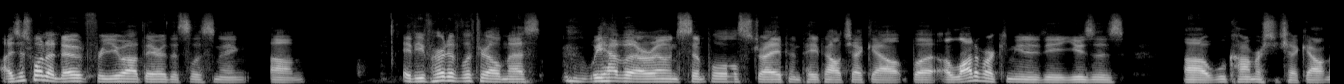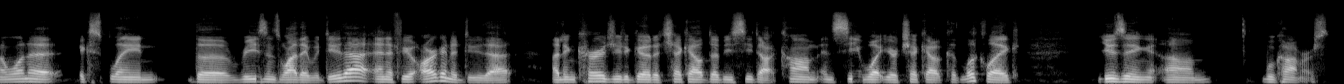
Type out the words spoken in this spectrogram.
I just want to note for you out there that's listening, um, if you've heard of Lifter LMS, we have our own simple Stripe and PayPal checkout, but a lot of our community uses uh, WooCommerce to check out, and I want to explain the reasons why they would do that. And if you are going to do that, I'd encourage you to go to checkoutwc.com and see what your checkout could look like using um, WooCommerce.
